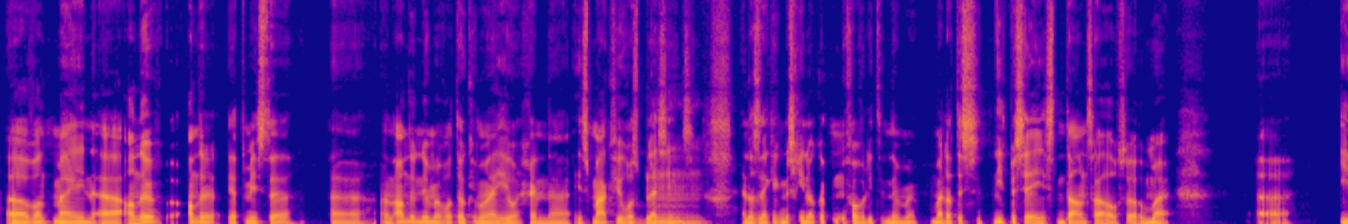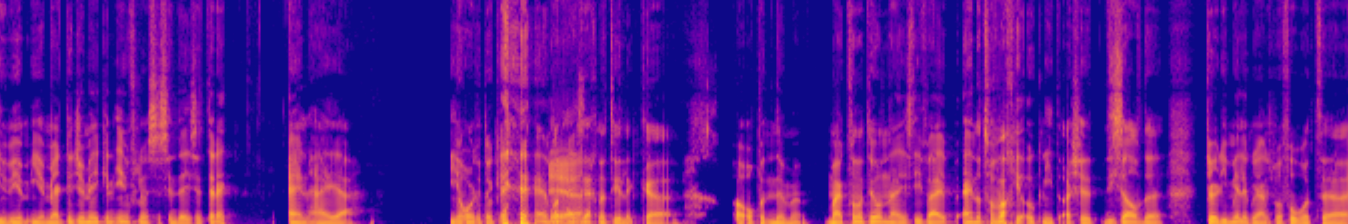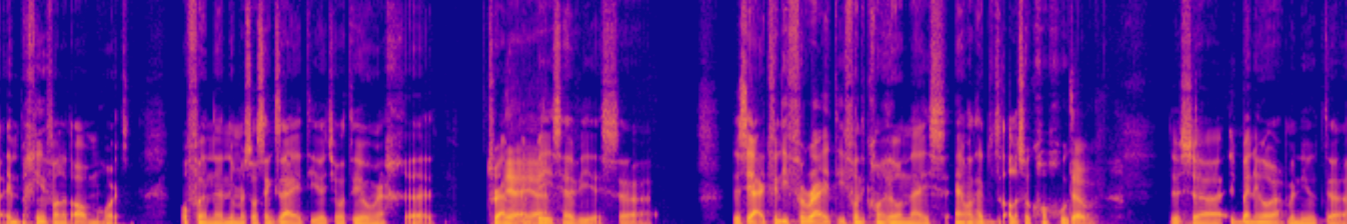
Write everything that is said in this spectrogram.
Uh, want mijn eh, ander, ander, ja tenminste, uh, een ander nummer wat ook bij mij heel erg in, uh, in smaak viel was Blessings. Mm. En dat is denk ik misschien ook het mijn favoriete nummer. Maar dat is niet per se eens een dancehall of zo, maar uh, je, je, je merkt de Jamaican influences in deze track. En hij, ja, je hoort het ook. en wat hij zegt natuurlijk. Eh, op het nummer. Maar ik vond het heel nice, die vibe. En dat verwacht je ook niet als je diezelfde 30 milligrams bijvoorbeeld eh, in het begin van het album hoort. Of een eh, nummer zoals Anxiety, weet je, wat heel erg eh, trap Ja, en ja. bass heavy is. eh. dus ja, ik vind die variety vond ik gewoon heel nice. En want hij doet het alles ook gewoon goed. Dope. Dus eh, ik ben heel erg benieuwd eh,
